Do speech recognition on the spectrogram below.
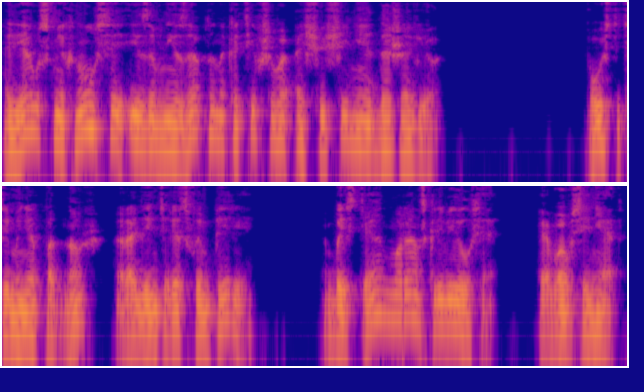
Я усмехнулся из-за внезапно накатившего ощущения дежавю. Пустите меня под нож ради интересов империи? Бастиан Муран скривился. Вовсе нет.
